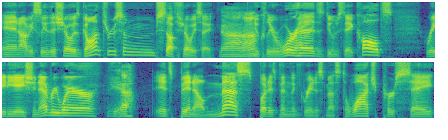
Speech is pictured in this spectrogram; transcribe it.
And obviously, this show has gone through some stuff, shall we say? Uh-huh. Nuclear warheads, doomsday cults, radiation everywhere Yeah. it's been a mess, but it's been the greatest mess to watch per se.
